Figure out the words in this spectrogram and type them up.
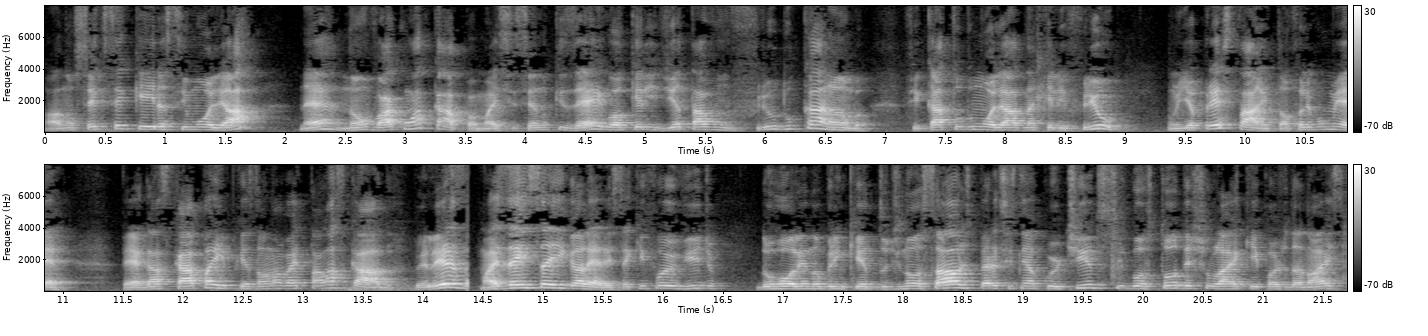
A não ser que você queira se molhar, né? Não vá com a capa. Mas se você não quiser, igual aquele dia tava um frio do caramba. Ficar tudo molhado naquele frio não ia prestar. Então eu falei pra mulher, pega as capas aí, porque senão não vai estar tá lascado, beleza? Mas é isso aí, galera. Esse aqui foi o vídeo do rolê no brinquedo do dinossauro. Espero que vocês tenham curtido. Se gostou, deixa o like aí para ajudar nós.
